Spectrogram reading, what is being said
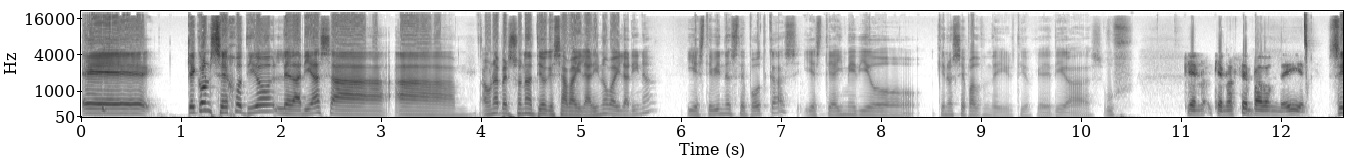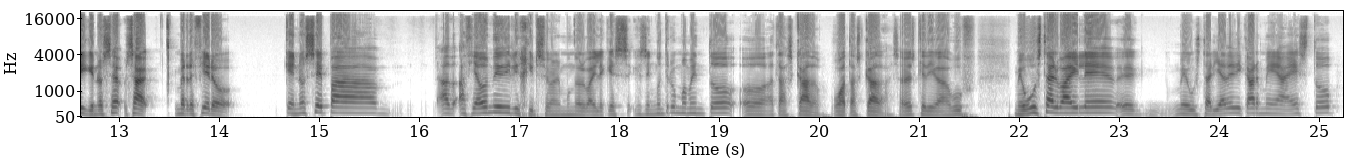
Eh, ¿Qué consejo, tío, le darías a, a, a una persona, tío, que sea bailarino o bailarina y esté viendo este podcast y esté ahí medio que no sepa dónde ir, tío? Que digas, uff. que, no, que no sepa dónde ir. Sí, que no sea, o sea, me refiero, que no sepa hacia dónde dirigirse en el mundo del baile, que se, encuentre un momento atascado o atascada, ¿sabes? Que diga, uff, me gusta el baile, eh, me gustaría dedicarme a esto,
